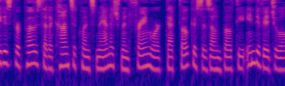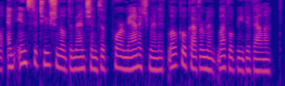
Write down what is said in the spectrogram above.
It is proposed that a consequence management framework that focuses on both the individual and institutional dimensions of poor management at local government level be developed.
